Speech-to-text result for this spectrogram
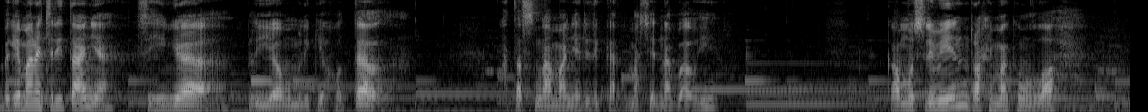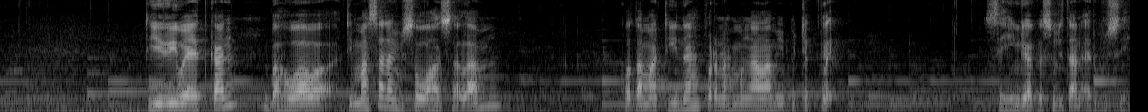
Bagaimana ceritanya sehingga beliau memiliki hotel atas namanya di dekat Masjid Nabawi? Kaum muslimin rahimakumullah diriwayatkan bahwa di masa Nabi Wasallam kota Madinah pernah mengalami peceklik sehingga kesulitan air bersih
